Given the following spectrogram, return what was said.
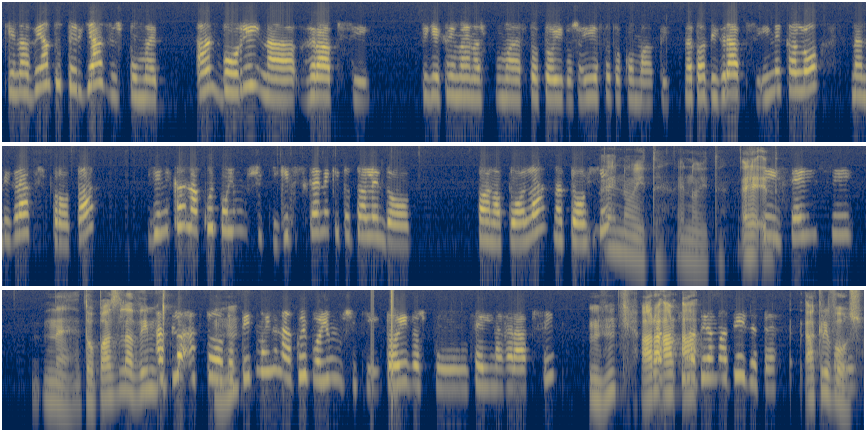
και να δει αν του ταιριάζει, ας πούμε, αν μπορεί να γράψει συγκεκριμένα ας πούμε, αυτό το είδος ή αυτό το κομμάτι. Να το αντιγράψει. Είναι καλό να αντιγράψεις πρώτα, γενικά να ακούει πολύ μουσική. Και φυσικά είναι και το ταλέντο πάνω απ' όλα, να το έχει. Εννοείται, εννοείται. Ε, και η θέληση ναι, το πα δηλαδή. Απλό, αυτό, mm-hmm. το τίτλο είναι να ακούει πολύ μουσική. Το είδος που θέλει να γράψει. Mm-hmm. Άρα, αν, να πειραματίζεται. Ακριβώς.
